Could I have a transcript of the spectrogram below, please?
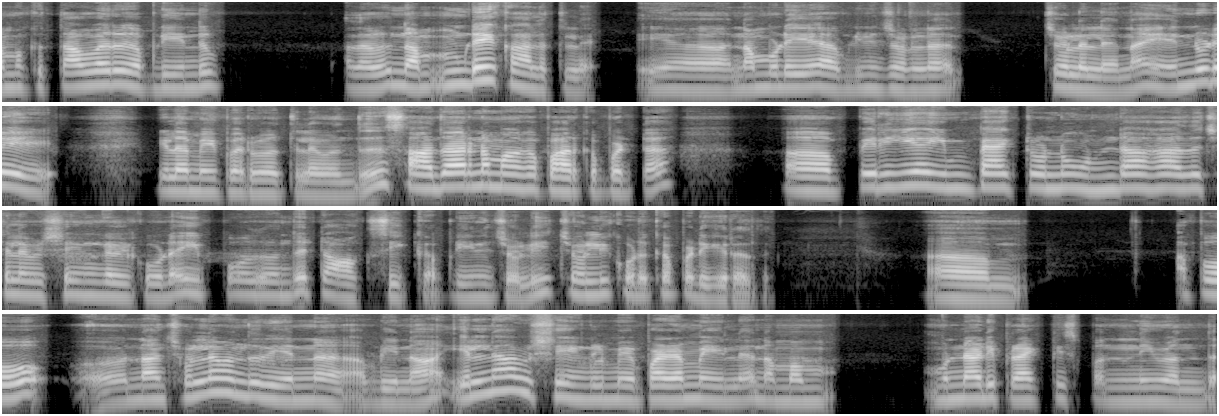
நமக்கு தவறு அப்படின்னு அதாவது நம்முடைய காலத்தில் நம்முடைய அப்படின்னு சொல்ல சொல்லலைன்னா என்னுடைய இளமை பருவத்தில் வந்து சாதாரணமாக பார்க்கப்பட்ட பெரிய இம்பேக்ட் ஒன்றும் உண்டாகாத சில விஷயங்கள் கூட இப்போது வந்து டாக்ஸிக் அப்படின்னு சொல்லி சொல்லி கொடுக்கப்படுகிறது. அப்போது நான் சொல்ல வந்தது என்ன அப்படின்னா எல்லா விஷயங்களுமே பழமையில் நம்ம முன்னாடி ப்ராக்டிஸ் பண்ணி வந்த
